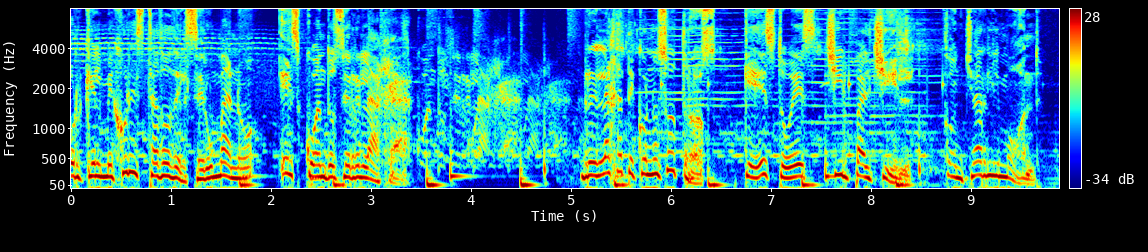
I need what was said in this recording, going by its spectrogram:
Porque el mejor estado del ser humano es cuando se relaja. Relájate con nosotros, que esto es Chill Pal Chill con Charlie Mond.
